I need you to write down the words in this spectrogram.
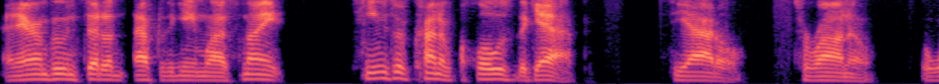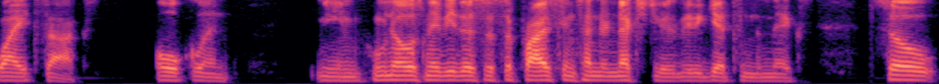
And Aaron Boone said after the game last night, teams have kind of closed the gap. Seattle, Toronto, the White Sox, Oakland. I mean, who knows? Maybe there's a surprise contender next year that maybe gets in the mix. So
